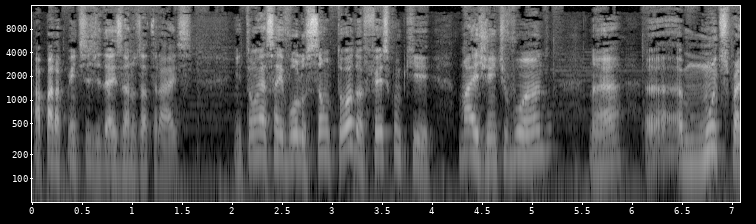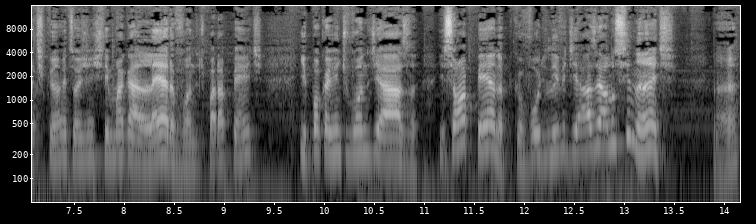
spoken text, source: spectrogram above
a parapentes de 10 anos atrás. Então essa evolução toda fez com que mais gente voando, né? Uh, muitos praticantes, hoje a gente tem uma galera voando de parapente e pouca gente voando de asa. Isso é uma pena, porque o voo de livre de asa é alucinante. Né?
